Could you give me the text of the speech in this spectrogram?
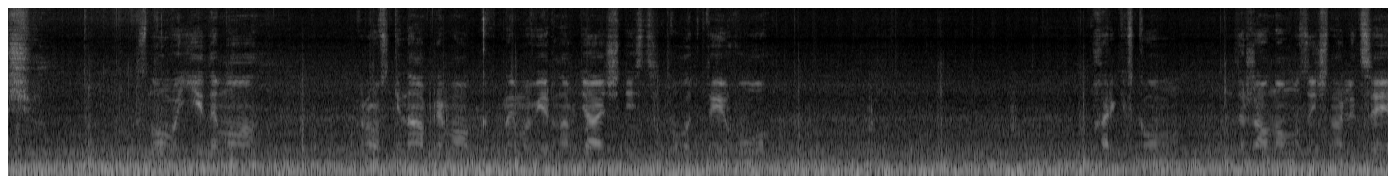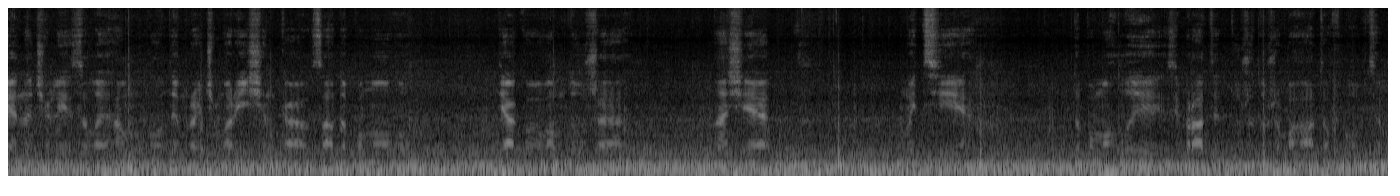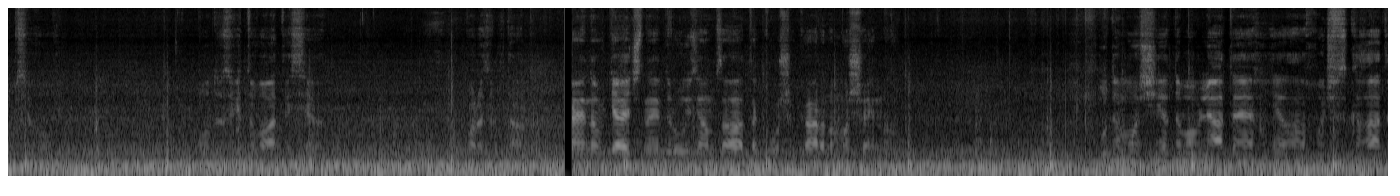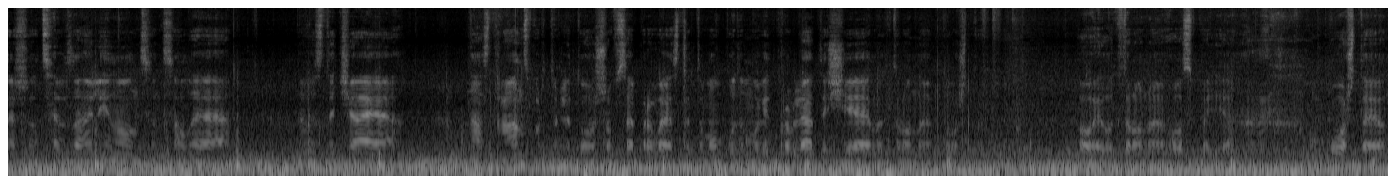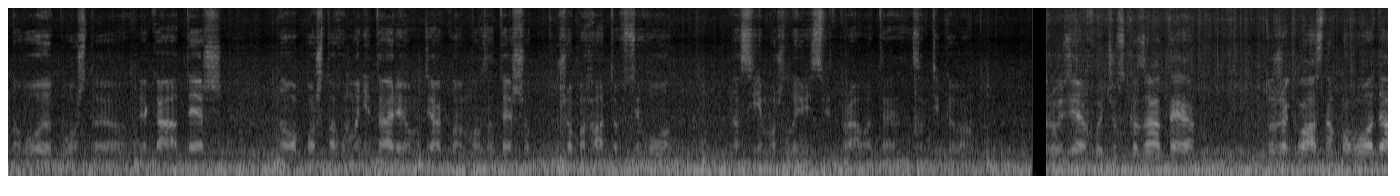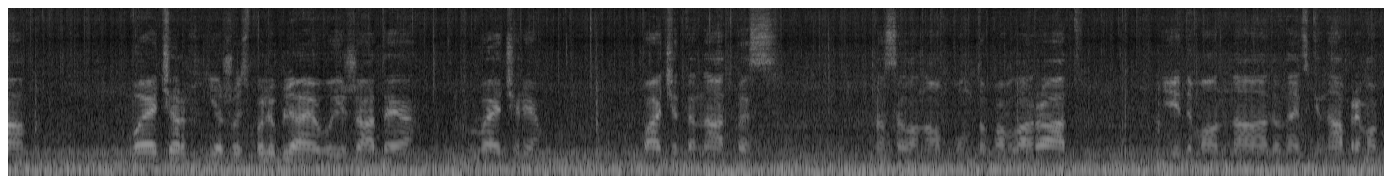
дощ. Знову їдемо. Покровський напрямок, неймовірна вдячність колективу Харківському державного музичного ліцею на чолі з Олегом Володимировичем Оріщенка за допомогу. Дякую вам дуже. Наші митці допомогли зібрати дуже-дуже багато хлопцям Звичайно вдячний друзям за таку шикарну машину. Будемо ще додати. Я хочу сказати, що це взагалі нонсенс, але не вистачає нас транспорту для того, щоб все привезти. Тому будемо відправляти ще електронною поштою. Ой, електронною, господі. Поштою, новою поштою, яка теж нова пошта гуманітаріум. Дякуємо за те, що дуже багато всього хочу сказати, дуже класна погода. Вечір. Я щось полюбляю виїжджати ввечері. Бачите надпис населеного пункту Павлоград. Їдемо на Донецький напрямок.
